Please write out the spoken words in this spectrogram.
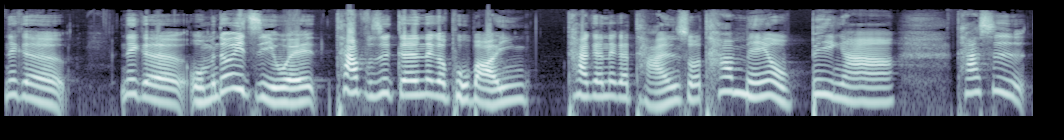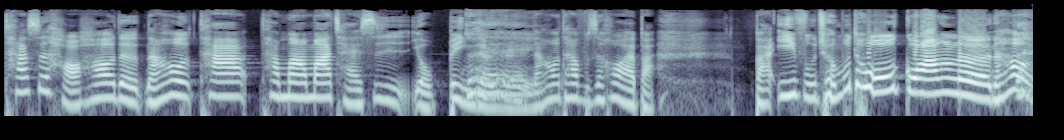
那个那个，我们都一直以为他不是跟那个朴宝英，他跟那个塔恩说他没有病啊，他是他是好好的，然后他他妈妈才是有病的人，然后他不是后来把。把衣服全部脱光了，然后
